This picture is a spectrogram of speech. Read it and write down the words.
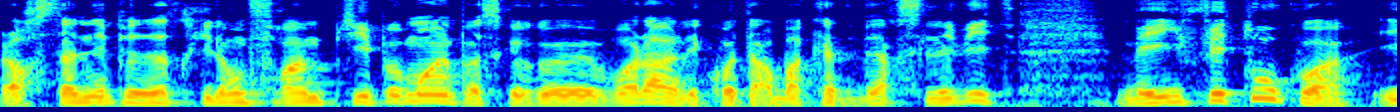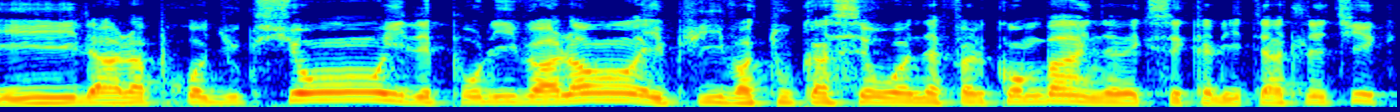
Alors cette année, peut-être il en fera un petit peu moins parce que euh, voilà, les quarterbacks adverses l'évitent. Mais il fait tout. quoi. Il a la production, il est polyvalent et puis il va tout casser au NFL Combine avec ses qualités athlétiques.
